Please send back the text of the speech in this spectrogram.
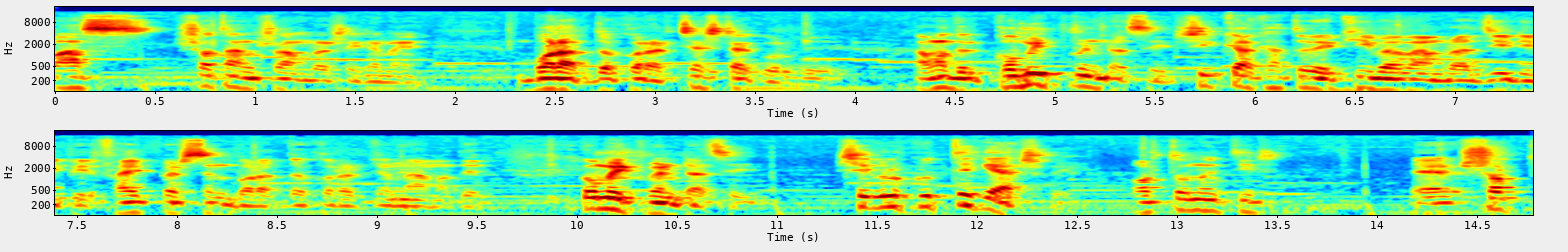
পাঁচ শতাংশ আমরা সেখানে বরাদ্দ করার চেষ্টা করব। আমাদের কমিটমেন্ট আছে, শিক্ষা খাতে কীভাবে আমরা জিডিপির ফাইভ পার্সেন্ট বরাদ্দ করার জন্য আমাদের কমিটমেন্ট আছে। সেগুলো কোত্থেকে আসবে? অর্থনৈতিক শক্ত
